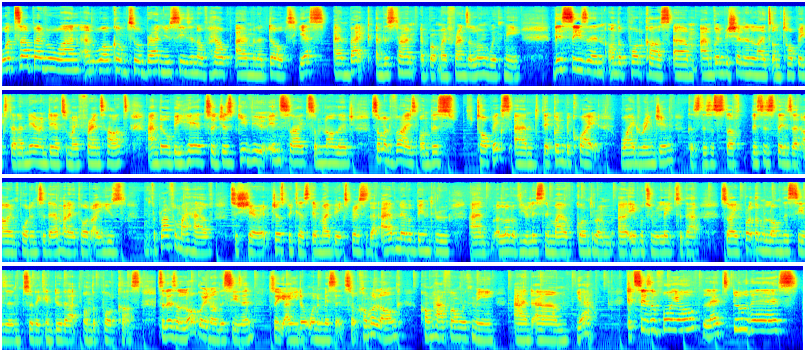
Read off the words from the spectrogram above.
What's up, everyone, and welcome to a brand new season of Help I Am an Adult. Yes, I am back, and this time I brought my friends along with me. This season on the podcast, um, I'm going to be shedding light on topics that are near and dear to my friends' hearts, and they'll be here to just give you insight, some knowledge, some advice on this topics and they're going to be quite wide ranging because this is stuff this is things that are important to them and i thought i use the platform i have to share it just because there might be experiences that i've never been through and a lot of you listening might have gone through and are able to relate to that. So i brought them along this season so they can do that on the podcast. So there's a lot going on this season so and you don't want to miss it. So come along come have fun with me and um, yeah. It's season four y'all. Let's do this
